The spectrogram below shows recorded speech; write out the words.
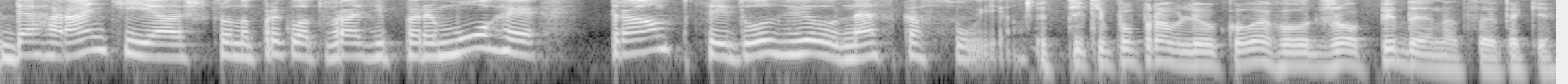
де гарантія, що, наприклад, в разі перемоги Трамп цей дозвіл не скасує? Тільки поправлю колегу Джо піде на це таки.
